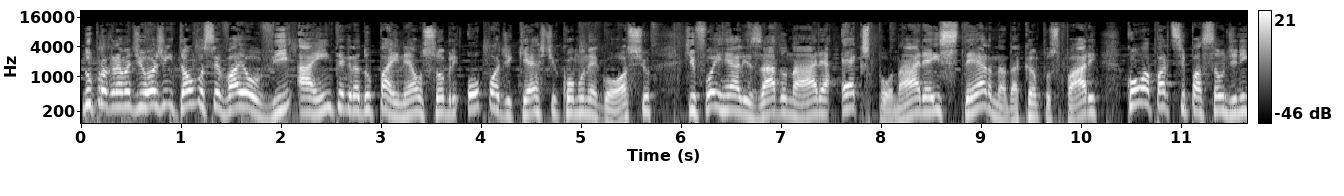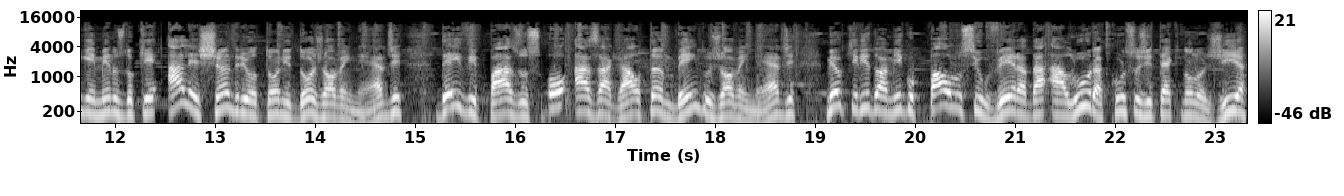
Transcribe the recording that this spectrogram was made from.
No programa de hoje, então, você vai ouvir a íntegra do painel sobre o podcast como negócio, que foi realizado na área Expo, na área externa da Campus Party, com a participação de ninguém menos do que Alexandre Ottoni do Jovem Nerd, Dave Pazos, o Azagal, também do Jovem Nerd, meu querido amigo Paulo Silveira da Alura Cursos de Tecnologia,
